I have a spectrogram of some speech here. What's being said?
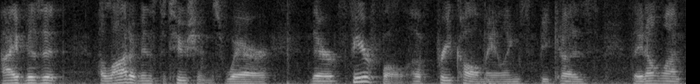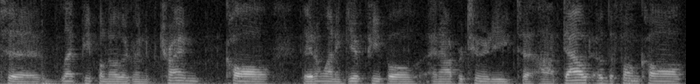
I visit a lot of institutions where they're fearful of pre call mailings because they don't want to let people know they're going to try and call they don't want to give people an opportunity to opt out of the phone call.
